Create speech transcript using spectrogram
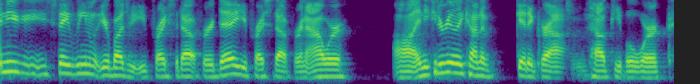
and you you stay lean with your budget, you price it out for a day, you price it out for an hour, uh, and you can really kind of get a grasp of how people work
